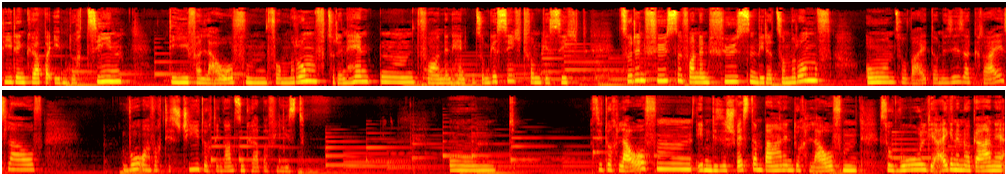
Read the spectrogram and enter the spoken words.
die den Körper eben durchziehen. Die verlaufen vom Rumpf zu den Händen, von den Händen zum Gesicht, vom Gesicht zu den Füßen, von den Füßen wieder zum Rumpf und so weiter. Und es ist ein Kreislauf, wo einfach das Qi durch den ganzen Körper fließt. Und sie durchlaufen, eben diese Schwesternbahnen durchlaufen sowohl die eigenen Organe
